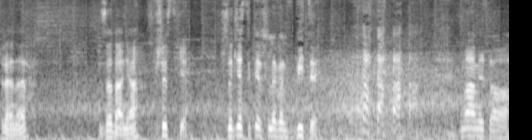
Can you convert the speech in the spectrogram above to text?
Trener. Zadania. Wszystkie. 41 level wbity. Mamy to.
